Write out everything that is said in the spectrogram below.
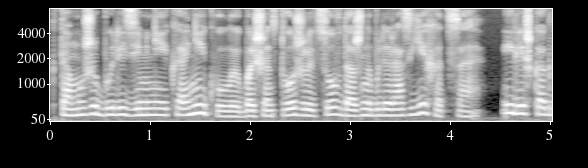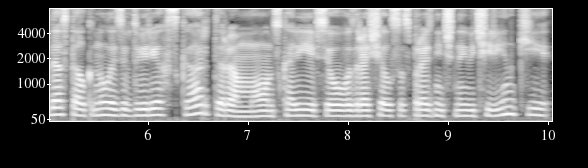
К тому же были зимние каникулы, большинство жильцов должны были разъехаться. И лишь когда столкнулась в дверях с Картером, он, скорее всего, возвращался с праздничной вечеринки,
